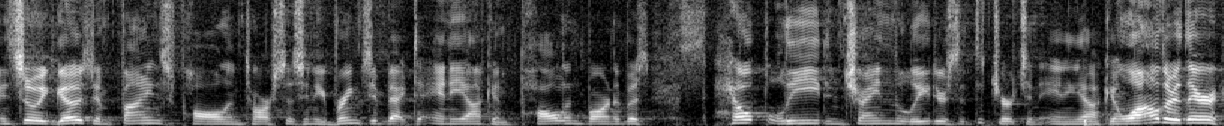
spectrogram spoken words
And so he goes and finds Paul in Tarsus and he brings him back to Antioch. And Paul and Barnabas help lead and train the leaders at the church in Antioch. And while they're there,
